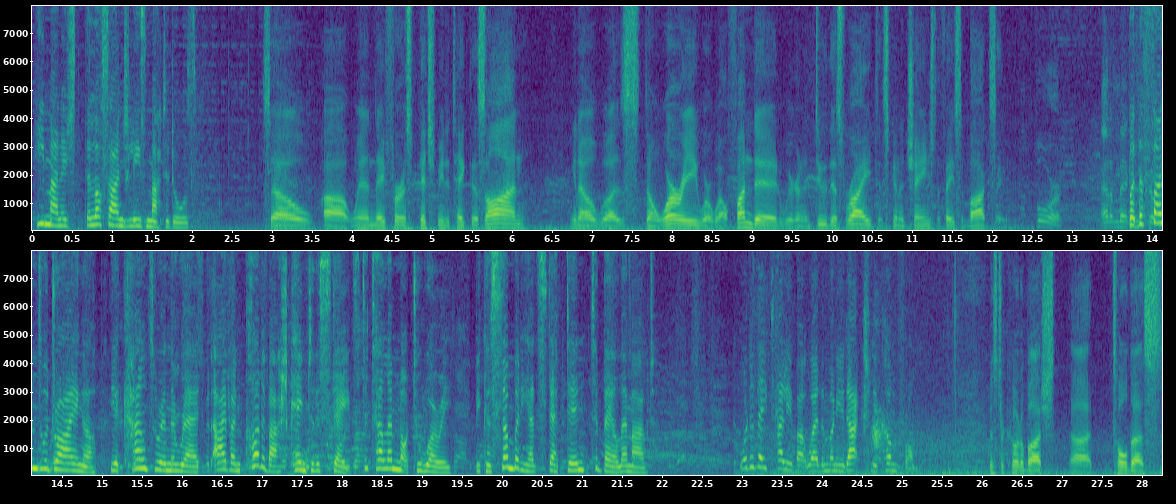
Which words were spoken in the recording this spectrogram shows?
he managed the Los Angeles Matadors. So uh, when they first pitched me to take this on, you know, was don't worry, we're well funded, we're going to do this right, it's going to change the face of boxing. But the funds were drying up, the accounts were in the red, but Ivan Khodabakhsh came to the States to tell them not to worry, because somebody had stepped in to bail them out. What did they tell you about where the money had actually come from? Mr. Khodabakhsh uh, told us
